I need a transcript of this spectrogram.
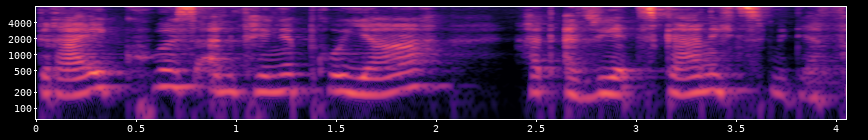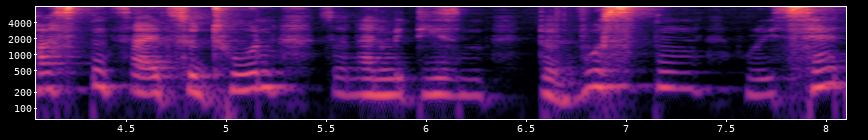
drei Kursanfänge pro Jahr, hat also jetzt gar nichts mit der Fastenzeit zu tun, sondern mit diesem bewussten Reset.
